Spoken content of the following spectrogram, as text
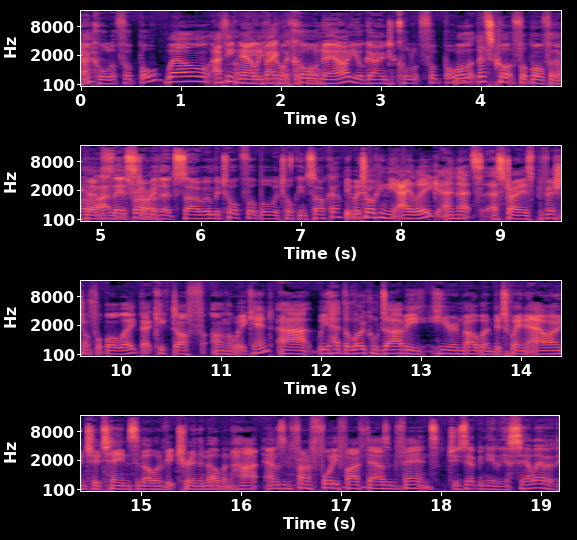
you're going to call it football? well, I think I now mean, we make the call football. now. You're going to call it football? Well, let's call it football for the All purpose right, of let's run with it. So when we talk football, we're talking soccer. Yeah, we're talking the A League, and that's Australia's professional football league that kicked off on the weekend. Uh, we had the local derby here in Melbourne between our own two teams, the Melbourne Victory and the Melbourne Heart, and it was in front of 45,000 fans. Geez, that'd be nearly a sellout at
